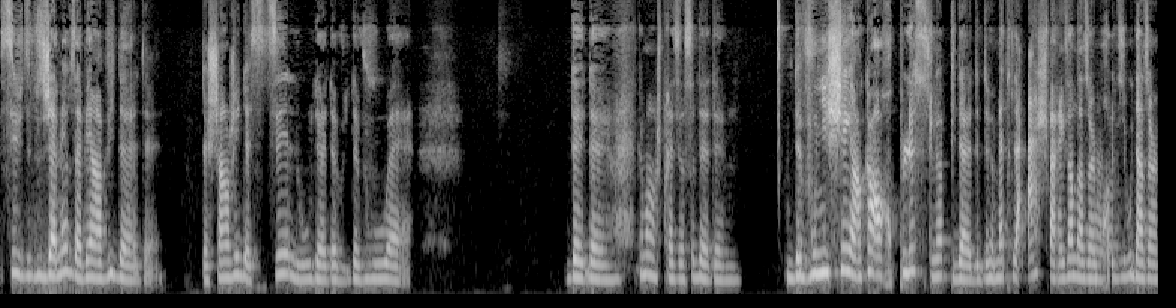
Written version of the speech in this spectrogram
si jamais vous avez envie de, changer de style ou de, vous. Euh, de, comment je pourrais dire ça? De, de vous nicher encore plus, là, puis de, mettre la hache, par exemple, dans un produit ou dans un,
